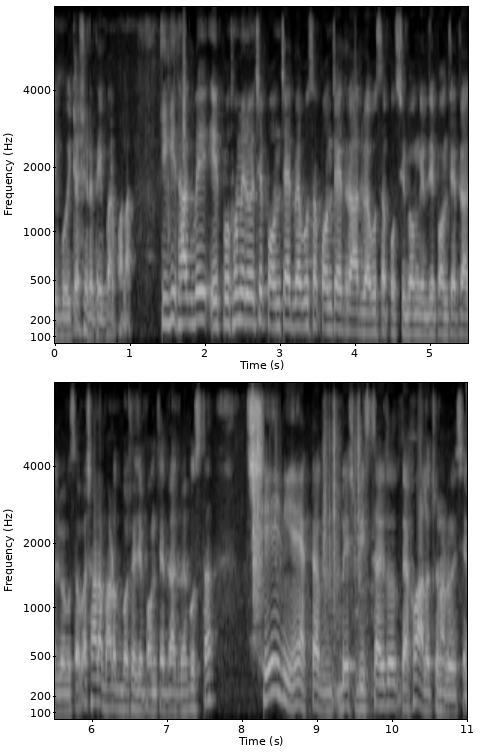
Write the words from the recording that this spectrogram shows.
এই বইটা, সেটা দেখবার পালা। কি কি থাকবে? এর প্রথমে রয়েছে পঞ্চায়েত ব্যবস্থা, পঞ্চায়েত রাজ ব্যবস্থা, পশ্চিমবঙ্গের যে পঞ্চায়েত রাজ ব্যবস্থা বা সারা ভারতবর্ষে যে পঞ্চায়েত রাজ ব্যবস্থা, সেই নিয়ে একটা বেশ বিস্তারিত দেখো আলোচনা রয়েছে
